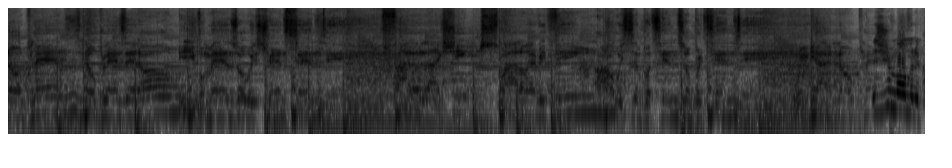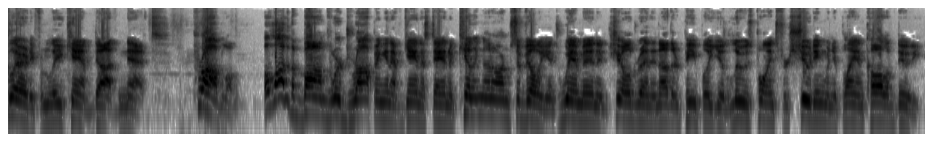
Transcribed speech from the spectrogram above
no plans, no plans at all. Evil man's always transcending. Fighter like sheep, swallow everything. Always simpletons or pretending. We got no plans. This is your moment of clarity from LeeCamp.net. Problem. A lot of the bombs we're dropping in Afghanistan are killing unarmed civilians, women and children and other people you lose points for shooting when you're playing Call of Duty.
